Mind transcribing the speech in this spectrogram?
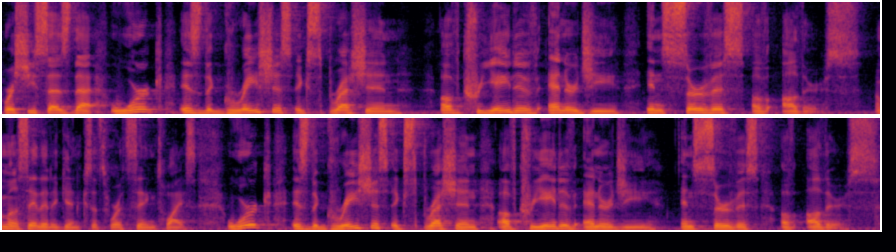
where she says that work is the gracious expression of creative energy in service of others. I'm going to say that again because it's worth saying twice. Work is the gracious expression of creative energy in service of others.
